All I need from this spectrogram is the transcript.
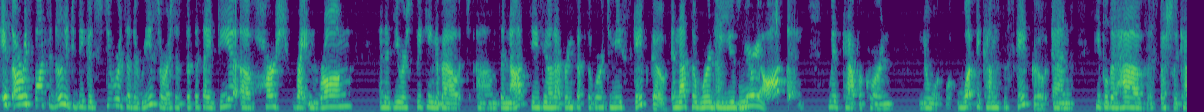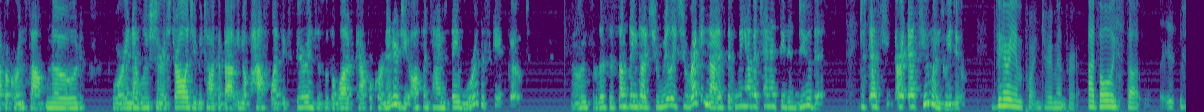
it's our responsibility to be good stewards of the resources, but this idea of harsh right and wrongs, and as you were speaking about um, the Nazis, you know, that brings up the word to me scapegoat. And that's a word we use very often with Capricorn. You know, what becomes the scapegoat? And people that have, especially Capricorn South Node, or in evolutionary astrology, we talk about, you know, past life experiences with a lot of Capricorn energy. Oftentimes they were the scapegoat. You know? And so this is something to, like, to really to recognize that we have a tendency to do this, just as as humans we do. Very important to remember. I've always thought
